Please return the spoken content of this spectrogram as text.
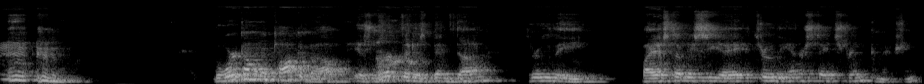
the work I'm going to talk about is work that has been done through the, by SWCA, through the Interstate Stream Commission,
